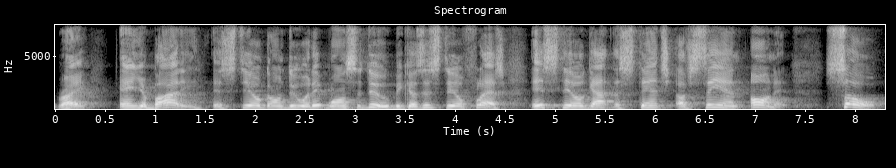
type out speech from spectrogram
right? And your body is still going to do what it wants to do because it's still flesh. It's still got the stench of sin on it. So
